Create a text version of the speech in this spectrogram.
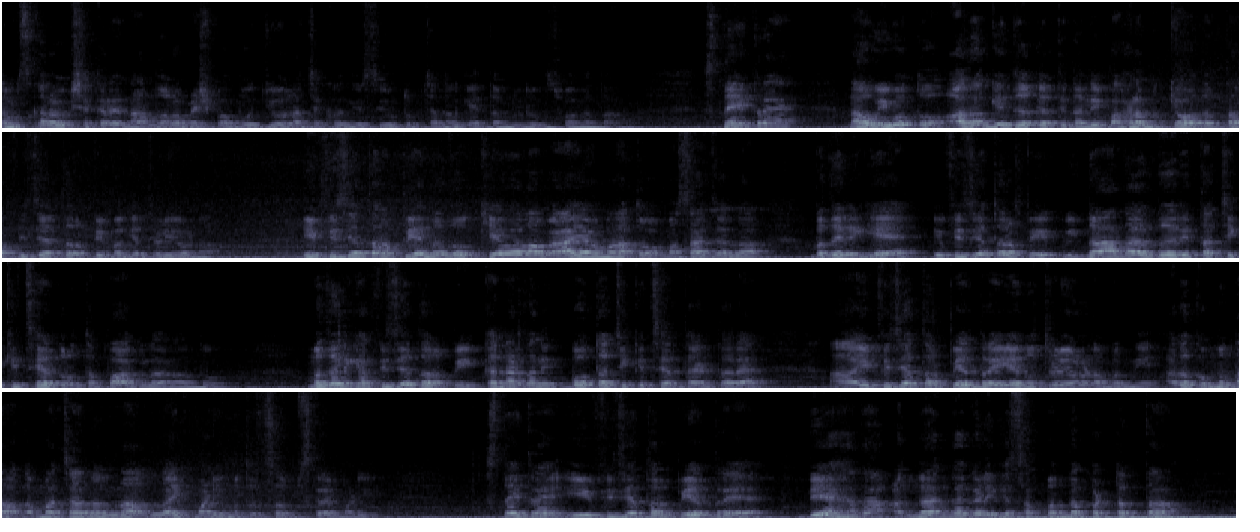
ನಮಸ್ಕಾರ ವೀಕ್ಷಕರೇ, ನಾನು ರಮೇಶ್ ಬಾಬು, ಜೀವನ ಚಕ್ರ ನ್ಯೂಸ್ ಯೂಟ್ಯೂಬ್ ಚಾನಲ್ಗೆ ತಮ್ಮೆಲ್ಲರಿಗೂ ಸ್ವಾಗತ. ಸ್ನೇಹಿತರೆ, ನಾವು ಇವತ್ತು ಆರೋಗ್ಯ ಜಗತ್ತಿನಲ್ಲಿ ಬಹಳ ಮುಖ್ಯವಾದಂಥ ಫಿಸಿಯೋಥೆರಪಿ ಬಗ್ಗೆ ತಿಳಿಯೋಣ. ಈ ಫಿಸಿಯೋಥೆರಪಿ ಅನ್ನೋದು ಕೇವಲ ವ್ಯಾಯಾಮ ಅಥವಾ ಮಸಾಜ್ ಅಲ್ಲ, ಬದಲಿಗೆ ಈ ಫಿಸಿಯೋಥೆರಪಿ ವಿಜ್ಞಾನಾಧಾರಿತ ಚಿಕಿತ್ಸೆ ಅಂದರೂ ತಪ್ಪಾಗಲಾರದು ಮೊದಲಿಗೆ ಫಿಸಿಯೋಥೆರಪಿ, ಕನ್ನಡದಲ್ಲಿ ಭೌತ ಚಿಕಿತ್ಸೆ ಅಂತ ಹೇಳ್ತಾರೆ. ಈ ಫಿಸಿಯೋಥೆರಪಿ ಅಂದ್ರೆ ಏನು ತಿಳಿಯೋಣ ಬನ್ನಿ. ಅದಕ್ಕೂ ಮುನ್ನ ನಮ್ಮ ಚಾನಲ್ನ ಲೈಕ್ ಮಾಡಿ ಮತ್ತು ಸಬ್ಸ್ಕ್ರೈಬ್ ಮಾಡಿ. ಸ್ನೇಹಿತರೆ, ಈ ಫಿಸಿಯೋಥೆರಪಿ ಅಂದ್ರೆ ದೇಹದ ಅಂಗಾಂಗಗಳಿಗೆ ಸಂಬಂಧಪಟ್ಟಂಥ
